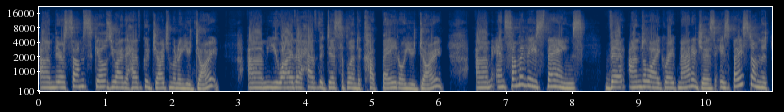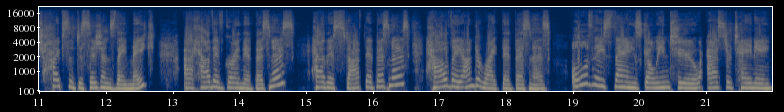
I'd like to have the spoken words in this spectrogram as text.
Um, there are some skills you either have good judgment or you don't. Um, you either have the discipline to cut bait or you don't. Um, and some of these things that underlie great managers is based on the types of decisions they make, uh, how they've grown their business, how they staff their business, how they underwrite their business all of these things go into ascertaining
